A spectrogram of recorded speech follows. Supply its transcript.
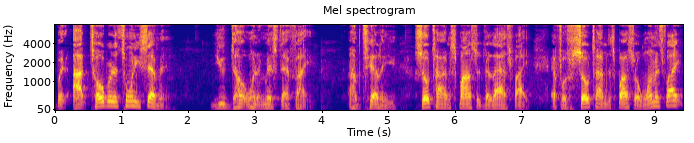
But October the 27th, you don't want to miss that fight. I'm telling you. Showtime sponsored the last fight. And for Showtime to sponsor a woman's fight,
